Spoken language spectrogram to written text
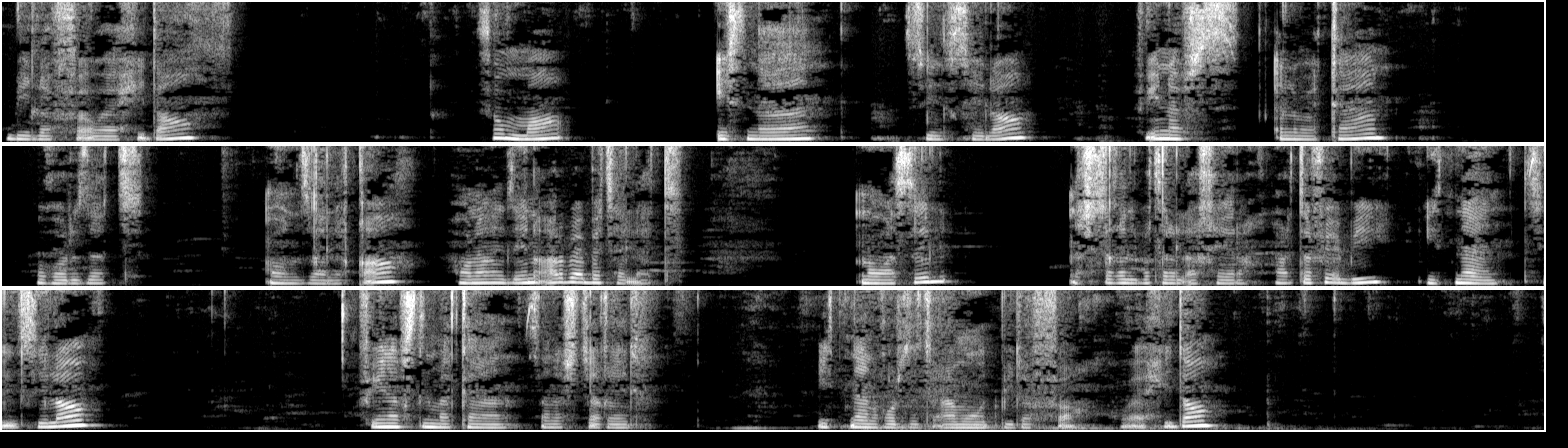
بلفة واحدة. ثم اثنان سلسلة في نفس المكان. غرزة منزلقة. هنا لدينا أربع بتلات. نواصل. نشتغل البتلة الأخيرة. نرتفع باثنان سلسلة في نفس المكان. سنشتغل اثنان غرزة عمود بلفة واحدة.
